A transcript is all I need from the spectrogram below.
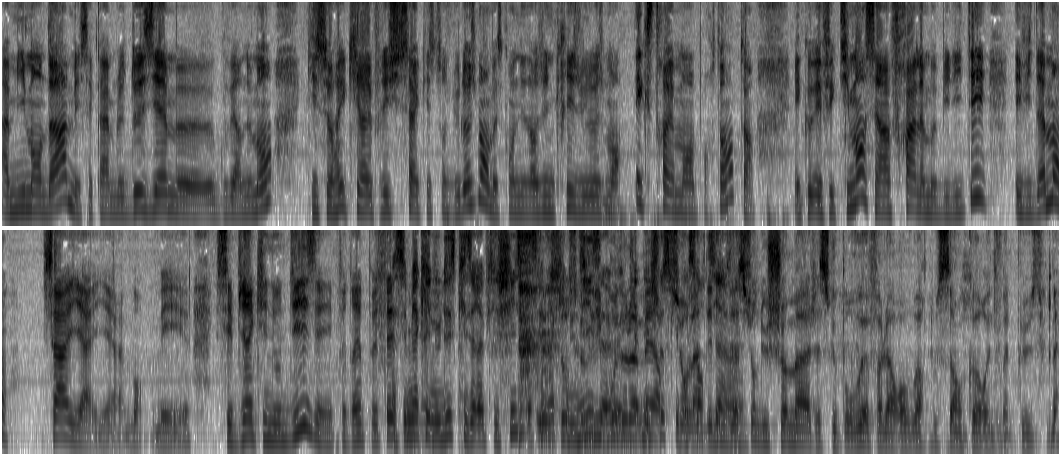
à mi-mandat, mais c'est quand même le deuxième euh, gouvernement qui serait qui réfléchisse à la question du logement, parce qu'on est dans une crise du logement extrêmement importante et que effectivement c'est un frein à la mobilité, évidemment. Ça, il y, a, bon, mais c'est bien qu'ils nous le disent et il faudrait peut-être. Ah, c'est bien qu'ils nous disent qu'ils y réfléchissent. C'est bien qu'ils nous disent euh, qu'il y a des choses qui sur l'indemnisation du chômage. Est-ce que pour vous, il va falloir revoir tout ça encore une fois de plus bah,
